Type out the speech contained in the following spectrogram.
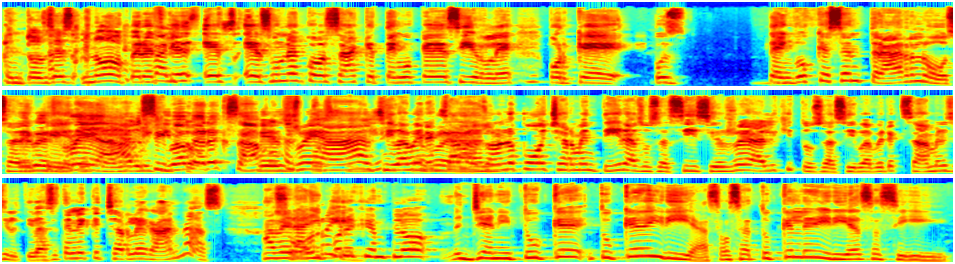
Entonces, no, pero es que es, es una cosa que tengo que decirle porque, pues, tengo que centrarlo, o sea, de Pero es que... de que, real, "A ver, sí va a haber exámenes, Es pues, real, sí, sí va a haber es exámenes, real. yo no le puedo echar mentiras, o sea, sí, sí es real, hijito, o sea, sí va a haber exámenes y le vas a tener que echarle ganas. A ver, ahí, por ejemplo, Jenny, ¿tú qué, ¿tú qué dirías? O sea, ¿tú qué le dirías así?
